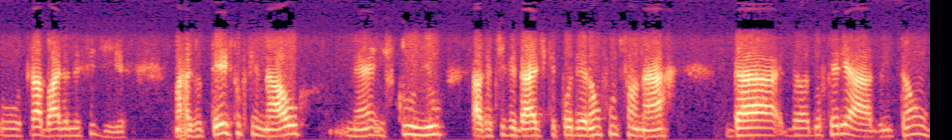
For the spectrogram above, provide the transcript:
o, o trabalho nesse dia. Mas o texto final né, excluiu as atividades que poderão funcionar da, da, do feriado. Então,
